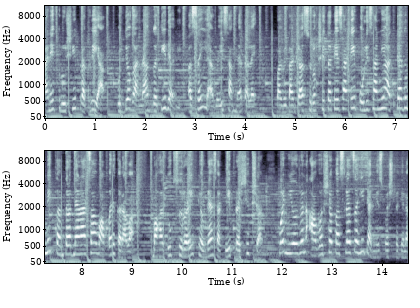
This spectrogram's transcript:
आणि कृषी प्रक्रिया उद्योगांना गती द्यावी असंही यावेळी सांगण्यात आलंय. भाविकांच्या सुरक्षिततेसाठी पोलिसांनी अत्याधुनिक तंत्रज्ञानाचा वापर करावा. वाहतूक सुरळीत ठेवण्यासाठी प्रशिक्षण व नियोजन आवश्यक असल्याचंही त्यांनी स्पष्ट केलं.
